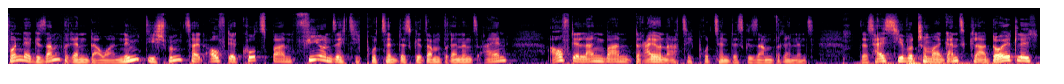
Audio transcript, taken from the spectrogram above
Von der Gesamtrenndauer nimmt die Schwimmzeit auf der Kurzbahn 64 Prozent des Gesamtrennens ein, auf der Langbahn 83 Prozent des Gesamtrennens. Das heißt, hier wird schon mal ganz klar deutlich,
